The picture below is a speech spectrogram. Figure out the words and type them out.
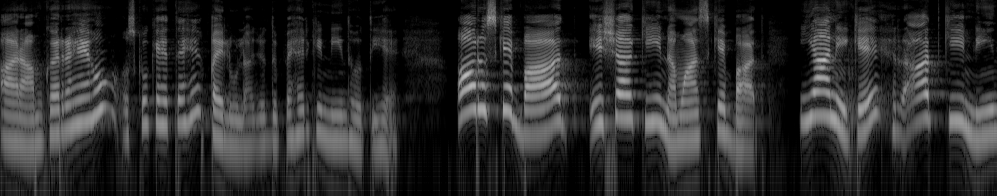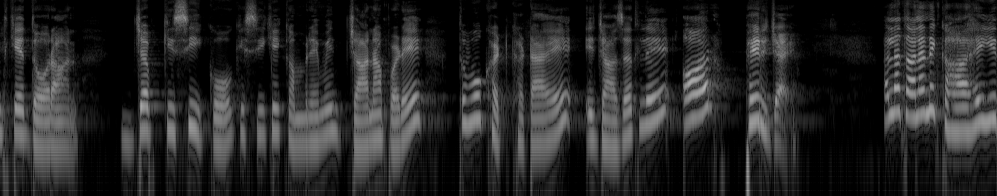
آرام کر رہے ہوں، اس کو کہتے ہیں قیلولہ، جو دوپہر کی نیند ہوتی ہے۔ اور اس کے بعد عشاء کی نماز کے بعد یعنی کہ رات کی نیند کے دوران، جب کسی کو کسی کے کمرے میں جانا پڑے تو وہ کھٹکھٹائے، اجازت لے اور پھر جائے۔ اللہ تعالیٰ نے کہا ہے، یہ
